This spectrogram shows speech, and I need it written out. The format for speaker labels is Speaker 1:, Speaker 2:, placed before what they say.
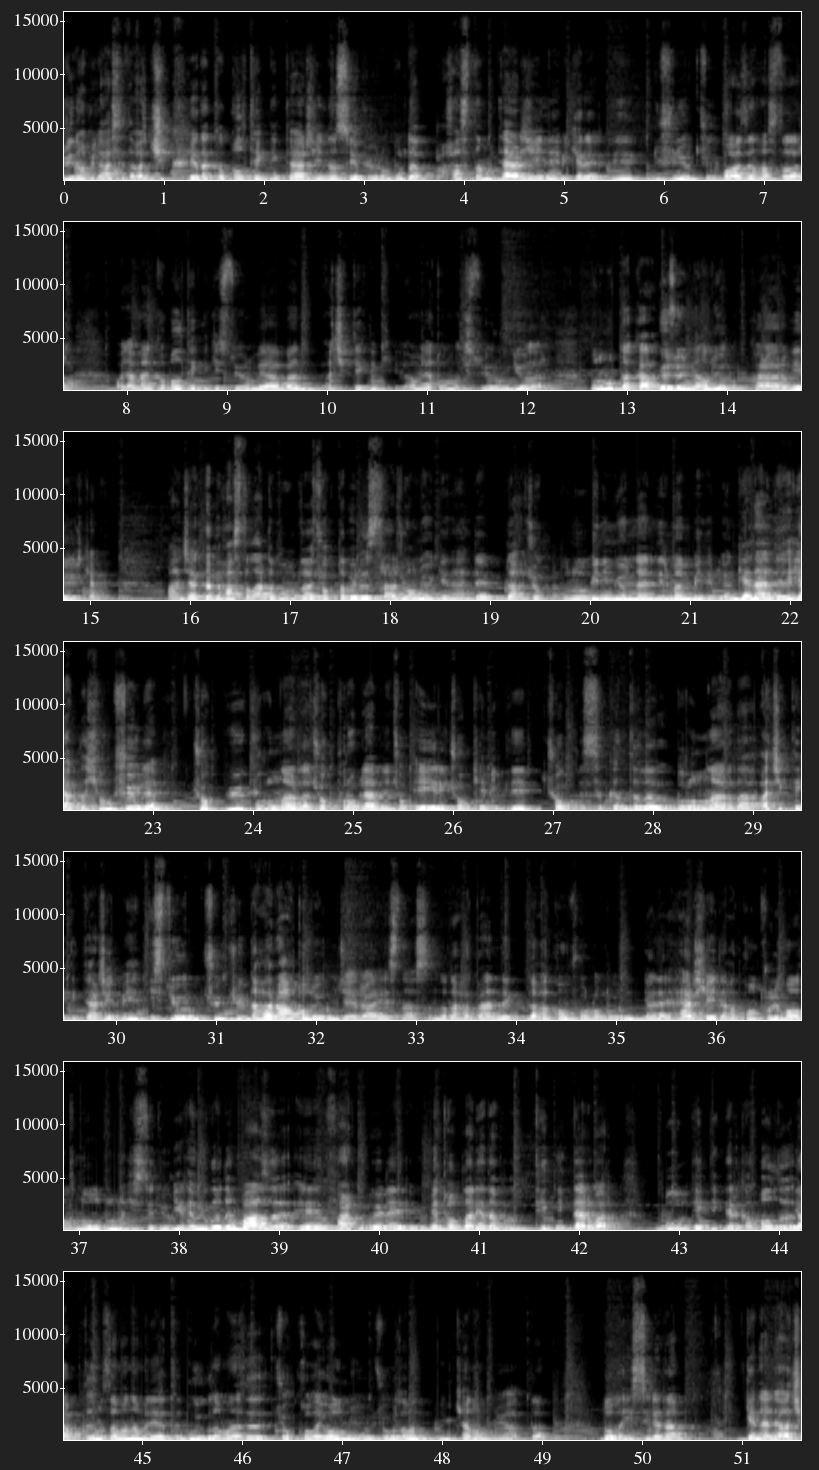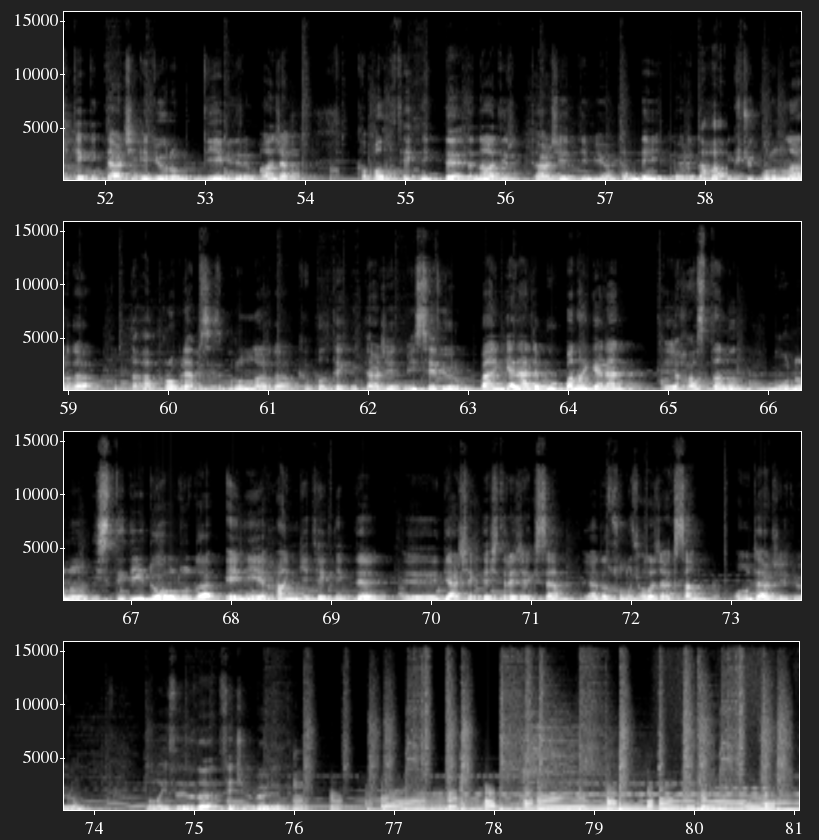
Speaker 1: Rinoplastide açık ya da kapalı teknik tercihini nasıl yapıyorum? Burada hastamın tercihini bir kere e, düşünüyorum. Çünkü bazen hastalar hocam ben kapalı teknik istiyorum veya ben açık teknik ameliyat olmak istiyorum diyorlar. Bunu mutlaka göz önüne alıyorum kararı verirken. Ancak tabii hastalar da burada çok da böyle ısrarcı olmuyor genelde. Daha çok bunu benim yönlendirmem belirliyor. Genelde yaklaşımım şöyle. Çok büyük burunlarda, çok problemli, çok eğri, çok kemikli, çok sıkıntılı burunlarda açık teknik tercih etmeyi istiyorum. Çünkü daha rahat oluyorum cerrahi esnasında. Daha ben de daha konforlu oluyorum. Yani her şey daha kontrolüm altında olduğunu hissediyorum. Bir de uyguladığım bazı e, farklı böyle metotlar ya da teknikler var. Bu teknikleri kapalı yaptığım zaman ameliyatı uygulaması çok kolay olmuyor. Çoğu zaman imkan olmuyor hatta. Dolayısıyla da genelde açık teknik tercih ediyorum diyebilirim. Ancak kapalı teknik de nadir tercih ettiğim bir yöntem değil. Böyle daha küçük burunlarda, daha problemsiz burunlarda kapalı teknik tercih etmeyi seviyorum. Ben genelde bu bana gelen e, hastamın burnunu istediği doğrultuda en iyi hangi teknikte e, gerçekleştireceksem ya da sonuç alacaksam onu tercih ediyorum. Dolayısıyla da seçimi böyle yapıyorum.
